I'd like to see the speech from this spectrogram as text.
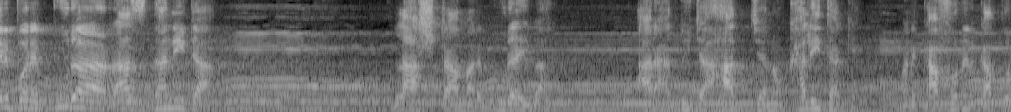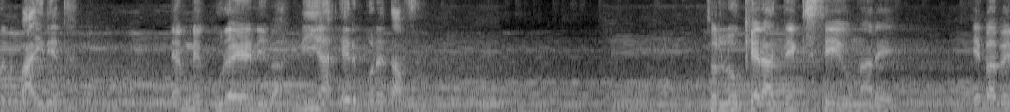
এরপরে পুরা রাজধানীটা, লাশটা আমার ঘুরাইবা। আর দুইটা হাত যেন খালি থাকে মানে কাফনের কাপড়ের বাইরে থাকে, এমনি ঘুরাইয়া নিবা, নিয়া এরপরে দাফন তো লোকেরা দেখছে ওনারে এভাবে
